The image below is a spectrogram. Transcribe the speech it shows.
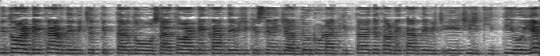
ਵੀ ਤੁਹਾਡੇ ਘਰ ਦੇ ਵਿੱਚ ਪਿੱਤਰ ਦੋਸ਼ ਹੈ, ਤੁਹਾਡੇ ਘਰ ਦੇ ਵਿੱਚ ਕਿਸੇ ਨੇ ਜਾਦੂ ਟੂਣਾ ਕੀਤਾ ਹੋਇਆ ਕਿ ਤੁਹਾਡੇ ਘਰ ਦੇ ਵਿੱਚ ਇਹ ਚੀਜ਼ ਕੀਤੀ ਹੋਈ ਹੈ?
